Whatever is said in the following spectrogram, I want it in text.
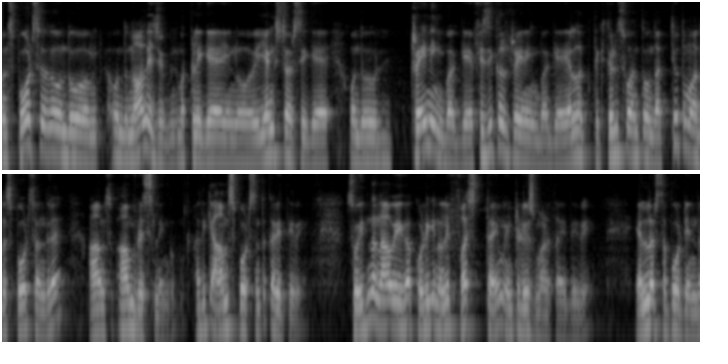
ಒಂದು ಸ್ಪೋರ್ಟ್ಸ್ ಒಂದು ಒಂದು ನಾಲೆಜ್ ಮಕ್ಕಳಿಗೆ, ಇನ್ನು ಯಂಗ್ಸ್ಟರ್ಸಿಗೆ ಒಂದು ಟ್ರೈನಿಂಗ್ ಬಗ್ಗೆ ಫಿಸಿಕಲ್ ಟ್ರೈನಿಂಗ್ ಬಗ್ಗೆ ಎಲ್ಲ ತಿಳಿಸುವಂಥ ಒಂದು ಅತ್ಯುತ್ತಮವಾದ ಸ್ಪೋರ್ಟ್ಸ್ ಅಂದರೆ ಆರ್ಮ್ಸ್ ಆರ್ಮ್ ರೆಸ್ಲಿಂಗು ಅದಕ್ಕೆ ಆರ್ಮ್ ಸ್ಪೋರ್ಟ್ಸ್ ಅಂತ ಕರಿತೀವಿ. ಸೊ ಇದನ್ನ ನಾವು ಈಗ ಕೊಡಗಿನಲ್ಲಿ ಫಸ್ಟ್ ಟೈಮ್ ಇಂಟ್ರೊಡ್ಯೂಸ್ ಮಾಡ್ತಾ ಇದ್ದೀವಿ. ಎಲ್ಲರ ಸಪೋರ್ಟಿಂದ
